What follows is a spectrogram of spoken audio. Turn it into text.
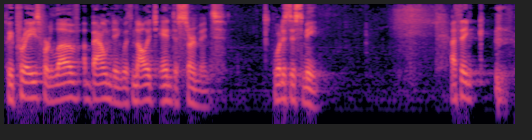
So he prays for love abounding with knowledge and discernment. What does this mean? I think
